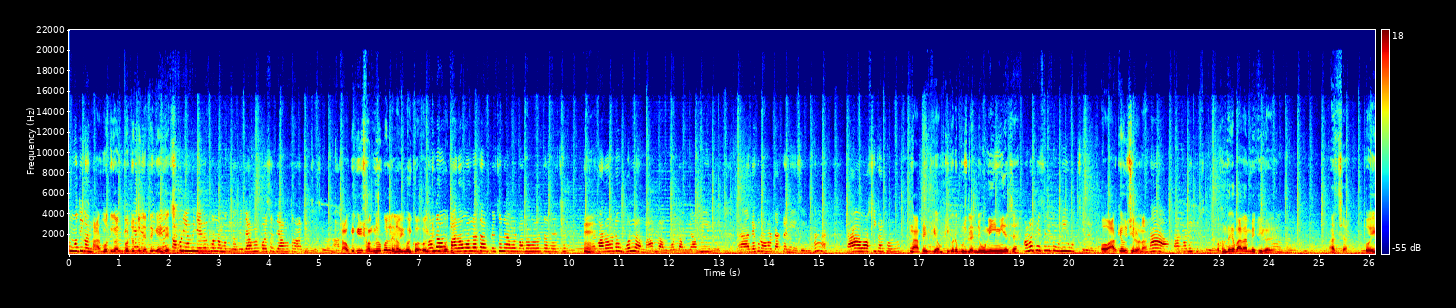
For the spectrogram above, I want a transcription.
মতিগঞ্জ। আর মতিগঞ্জ পর্যন্ত যেতে গিয়েই দেখছেন? তখনই আমি নেমে বললাম মতিগঞ্জে। যে আমার পয়সা দেওয়ার মতো আর কিছু ছিল না। কাউকে কিছু সন্দেহ করলেন? ওই ওই ওইটুকু বাদামওয়ালাটা পেছনে আমার বাদামওয়ালাটা রয়েছে। বাদামওয়ালাটা বললাম নামলাম বললাম যে আপনি দেখুন আমার ব্যাগটা নিয়েছেন হ্যাঁ? তা অস্বীকার করল। না আপনি কি- করে বুঝলেন যে উনিই নিয়েছে? আমার পেছনে তো উনি উঠছিলেন। ও আর কেউ ছিল না? না তারপরে কি ওখান থেকে বাদাম বিক্রি করে। আচ্ছা। তো এই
